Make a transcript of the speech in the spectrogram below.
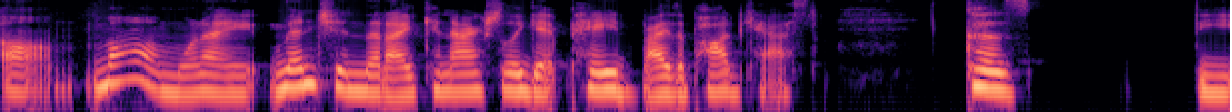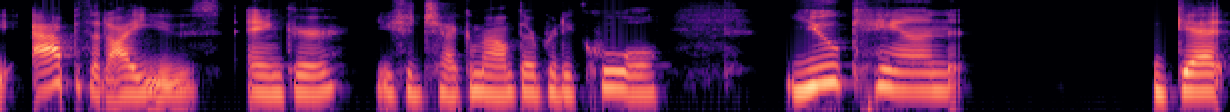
um mom when I mentioned that I can actually get paid by the podcast cuz the app that I use, Anchor, you should check them out. They're pretty cool. You can get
